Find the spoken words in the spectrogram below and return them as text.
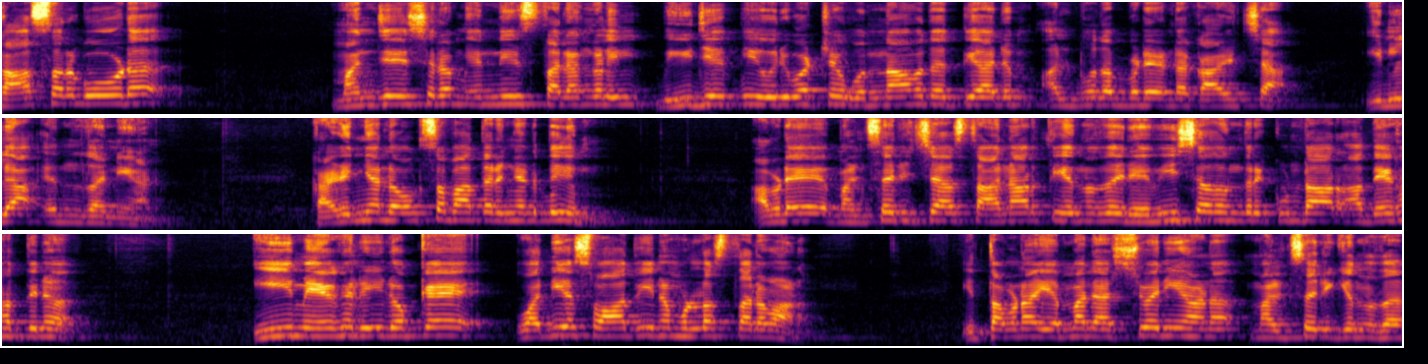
കാസർഗോഡ് മഞ്ചേശ്വരം എന്നീ സ്ഥലങ്ങളിൽ ബി ജെ പി ഒരുപക്ഷെ ഒന്നാമതെത്തിയാലും അത്ഭുതപ്പെടേണ്ട കാഴ്ച ഇല്ല എന്ന് തന്നെയാണ്. കഴിഞ്ഞ ലോക്സഭാ തെരഞ്ഞെടുപ്പിലും അവിടെ മത്സരിച്ച സ്ഥാനാർത്ഥി എന്നത് രവീശ തന്ത്രിക്കുണ്ടാർ അദ്ദേഹത്തിന് ഈ മേഖലയിലൊക്കെ വലിയ സ്വാധീനമുള്ള സ്ഥലമാണ്. ഇത്തവണ എം എൽ അശ്വനിയാണ് മത്സരിക്കുന്നത്.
